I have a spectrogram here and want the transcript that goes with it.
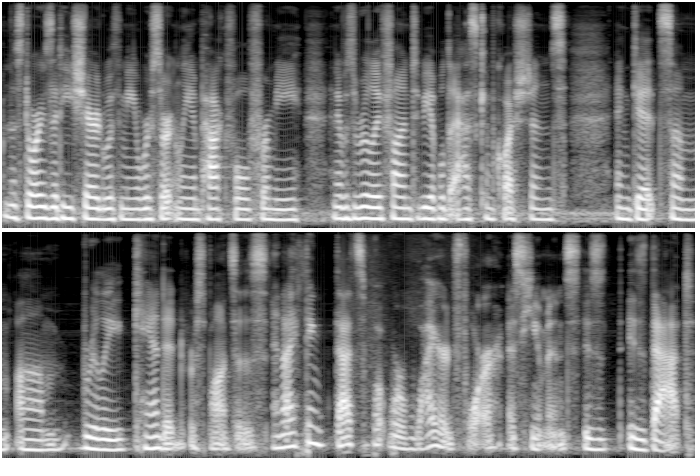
And the stories that he shared with me were certainly impactful for me. And it was really fun to be able to ask him questions and get some um, really candid responses. And I think that's what we're wired for as humans is is that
